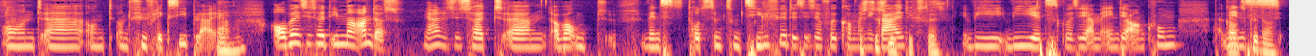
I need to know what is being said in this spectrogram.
und, äh, und, und viel flexibler. Ja. Mhm. Aber es ist halt immer anders. Ja, das ist halt, ähm, aber wenn es trotzdem zum Ziel führt, das ist ja vollkommen ist egal, wie, wie jetzt quasi am Ende ankommen. Wenn es genau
